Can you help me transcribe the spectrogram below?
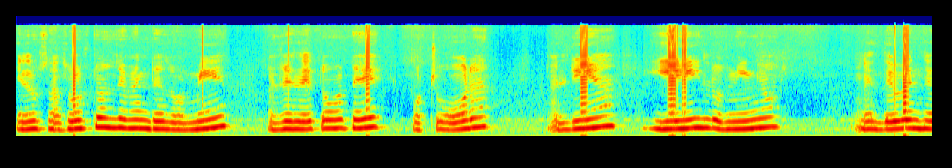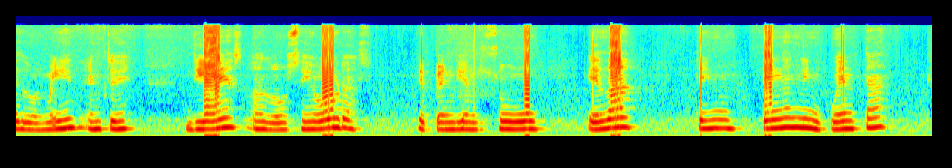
En los adultos deben de dormir alrededor de 8 horas al día y los niños eh, deben de dormir entre 10 a 12 horas dependiendo su edad. tengan en cuenta que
